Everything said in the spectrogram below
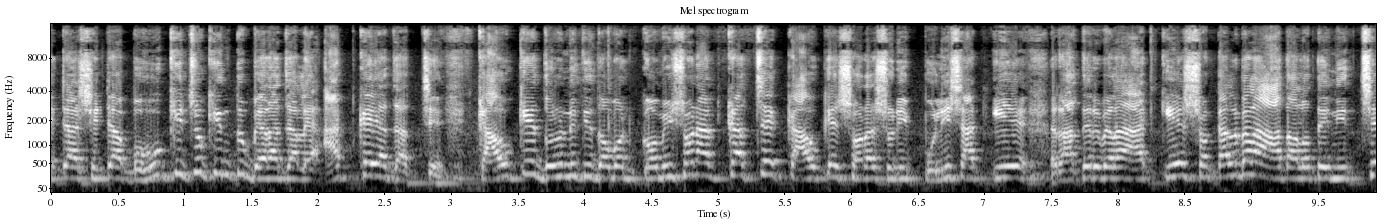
এটা সেটা বহু কিছু কিন্তু বেড়া জালে আটকাইয়া যাচ্ছে। কাউকে দুর্নীতি দমন কমিশন আটকাচ্ছে, কাউকে সরাসরি পুলিশ আটকিয়ে রাতের বেলা আটকিয়ে সকালবেলা আদালতে নিচ্ছে,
